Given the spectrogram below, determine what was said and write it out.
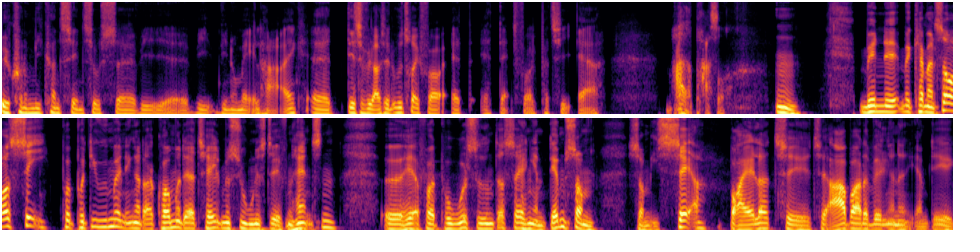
økonomikonsensus, øh, vi, øh, vi, vi normalt har. Ikke? Øh, det er selvfølgelig også et udtryk for, at, at Dansk Folkeparti er meget presset. Mm. Men, øh, men kan man så også se på, på de udmeldinger, der er kommet, der jeg talte med Sune Steffen Hansen øh, her for et par uger siden, der sagde han, jamen dem, som, som især bejler til, til arbejdervælgerne, jamen det er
